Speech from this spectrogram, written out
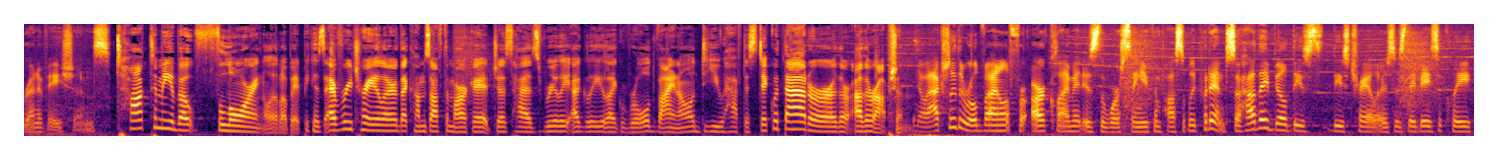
renovations. Talk to me about flooring a little bit because every trailer that comes off the market just has really ugly like rolled vinyl. Do you have to stick with that or are there other options? No actually the rolled vinyl for our climate is the worst thing you can possibly put in. So how they build these these trailers is they basically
